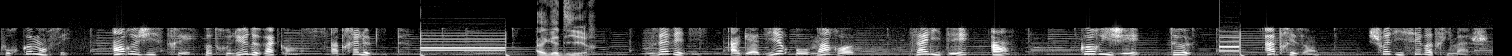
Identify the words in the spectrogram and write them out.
Pour commencer, enregistrez votre lieu de vacances après le bip. Agadir. Vous avez dit Agadir au Maroc. Validé 1. Corrigé 2. À présent, choisissez votre image.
